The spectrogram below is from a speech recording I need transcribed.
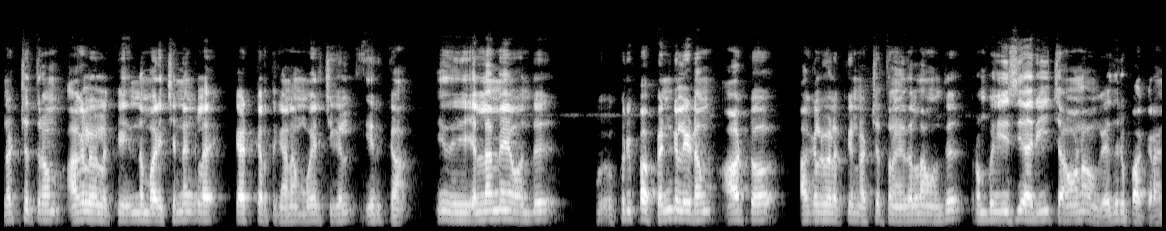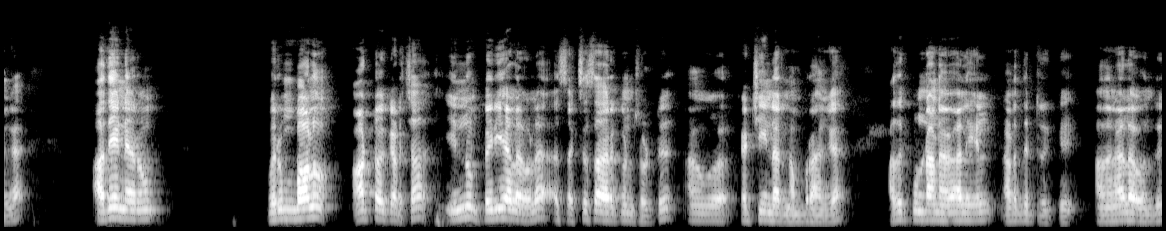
நட்சத்திரம் அகல்களுக்கு இந்த மாதிரி சின்னங்களை கேட்கறதுக்கான முயற்சிகள் இருக்கான் இது எல்லாமே வந்து குறிப்பாக பெண்களிடம் ஆட்டோ அகல் விளக்கு நட்சத்திரம் இதெல்லாம் வந்து ரொம்ப ஈஸியாக ரீச் ஆகணும்னு அவங்க எதிர்பார்க்குறாங்க. அதே நேரம் பெரும்பாலும் ஆட்டோ கிடச்சா இன்னும் பெரிய அளவில் சக்ஸஸாக இருக்குன்னு சொல்லிட்டு அவங்க கட்சியினர் நம்புகிறாங்க அதுக்கு உண்டான வேலைகள் நடந்துகிட்ருக்கு அதனால் வந்து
